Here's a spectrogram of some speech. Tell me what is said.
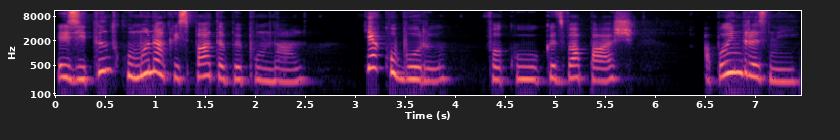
ezitând cu mâna crispată pe pumnal, ea coborâ, făcu câțiva pași, apoi îndrăzni,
